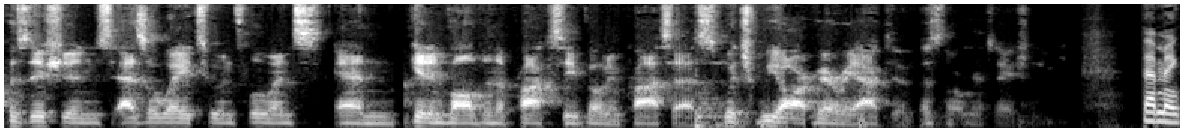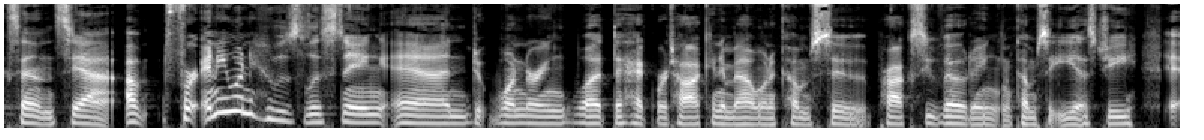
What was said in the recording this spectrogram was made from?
positions as a way to influence and get involved in the proxy voting process, which we are very active as an organization. That makes sense. Yeah. Um, for anyone who's listening and wondering what the heck we're talking about when it comes to proxy voting, when it comes to ESG, eh,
